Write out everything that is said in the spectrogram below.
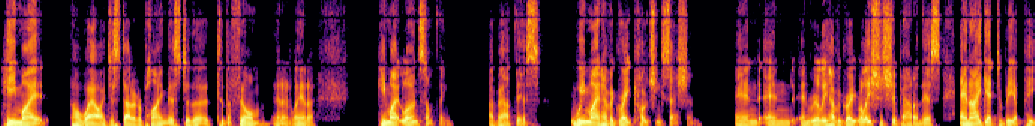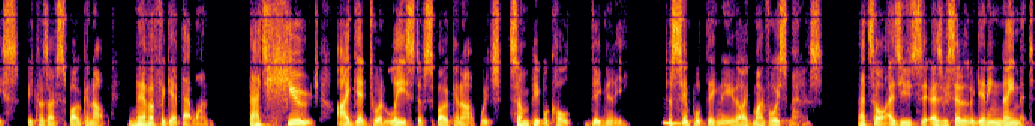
He might, oh wow, I just started applying this to the to the film in Atlanta. He might learn something about this. We might have a great coaching session and and and really have a great relationship out of this. And I get to be at peace because I've spoken up. Never forget that one. That's huge. I get to at least have spoken up, which some people call dignity. Just mm. simple dignity, like my voice matters. That's all. As you as we said at the beginning, name it.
